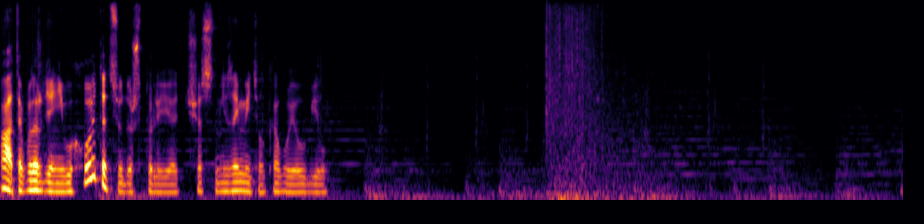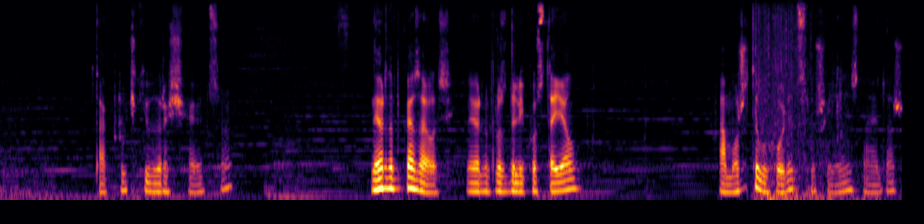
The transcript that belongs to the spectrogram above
А, так подожди, они выходят отсюда, что ли? Я сейчас не заметил, кого я убил. Так, ручки возвращаются. Наверное, показалось. Наверное, просто далеко стоял. А может и выходит, слушай, я не знаю даже.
